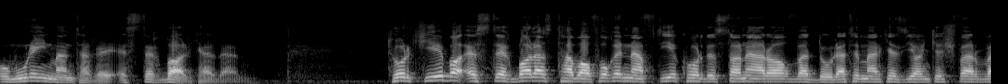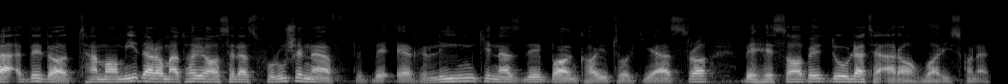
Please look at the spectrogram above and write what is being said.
امور این منطقه استقبال کردند. ترکیه با استقبال از توافق نفتی کردستان عراق و دولت مرکزی آن کشور وعده داد. تمامی درآمدهای حاصل از فروش نفت به اقلیم که نزد بانکهای ترکیه است را به حساب دولت عراق واریز کند.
